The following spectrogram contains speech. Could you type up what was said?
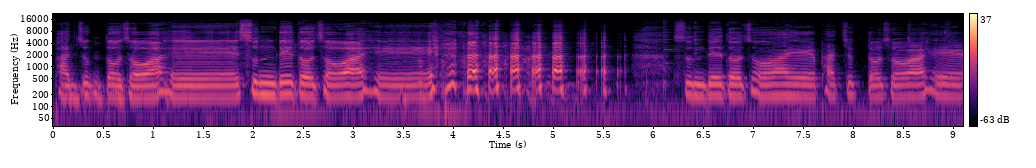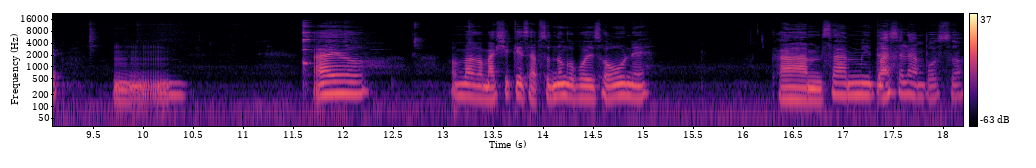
팥죽도 좋아해. 순대도 좋아해. 순대도 좋아해. 팥죽도 좋아해. 음. 아유, 엄마가 맛있게 잡수는 거 보여 좋으네. 감사합니다. 맛을 안 보소.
